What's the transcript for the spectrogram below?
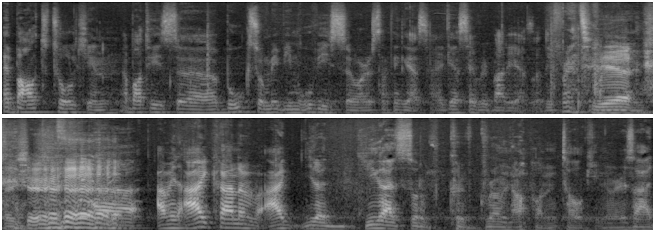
about Tolkien, about his uh, books or maybe movies or something else? I guess everybody has a different. Yeah, for sure. uh, I mean, I kind of, I, you know, you guys sort of could have grown up on Tolkien, whereas I,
